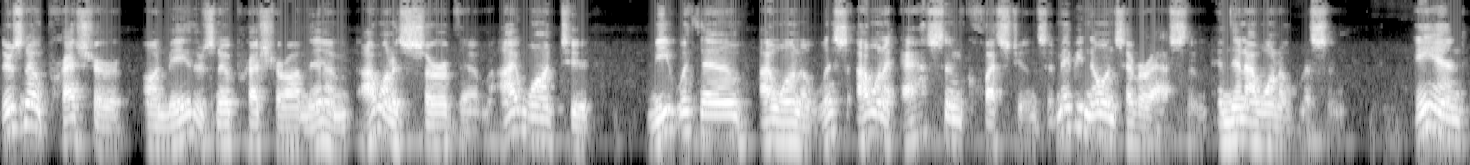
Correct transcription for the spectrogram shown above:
there's no pressure on me, there's no pressure on them. I want to serve them. I want to meet with them. I want to listen. I want to ask them questions that maybe no one's ever asked them. And then I want to listen. And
